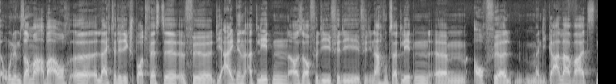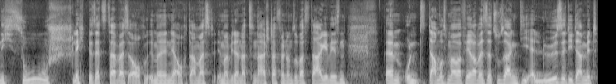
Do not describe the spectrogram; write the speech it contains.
und im Sommer aber auch äh, Leichtathletik-Sportfeste für die eigenen Athleten, also auch für die, für die, für die Nachwuchsathleten, ähm, auch für, ich meine, die Gala war jetzt nicht so schlecht besetzt, teilweise auch immerhin ja auch damals immer wieder Nationalstaffeln und sowas da gewesen. Ähm, und da muss man aber fairerweise dazu sagen, die Erlöse, die damit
